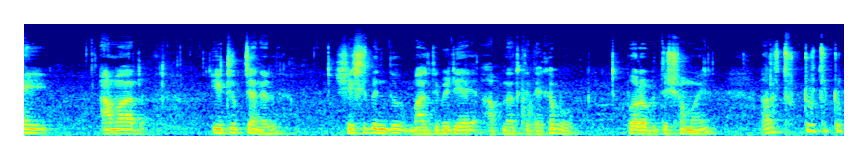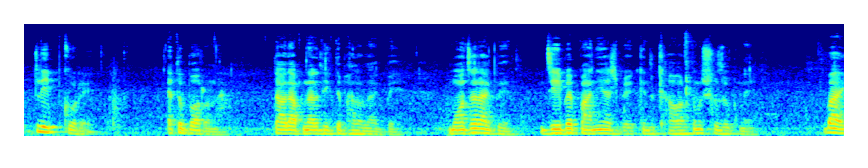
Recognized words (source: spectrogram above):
এই আমার ইউটিউব চ্যানেল শিশুবিন্দু মাল্টিমিডিয়ায় আপনাদেরকে দেখাবো পরবর্তী সময়ে। আরও ছোট্ট ছোট্ট ক্লিপ করে। এত বড় না। তাহলে আপনারা দেখতে ভালো লাগবে, মজা লাগবে। যেভাবে পানি আসবে কিন্তু খাওয়ার কোনো সুযোগ নেই। বাই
